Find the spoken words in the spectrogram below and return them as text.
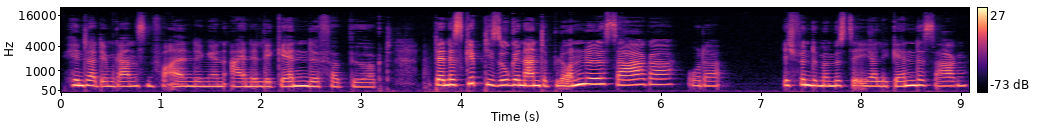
hinter dem Ganzen vor allen Dingen eine Legende verbirgt. Denn es gibt die sogenannte Blondel-Saga oder ich finde, man müsste eher Legende sagen,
